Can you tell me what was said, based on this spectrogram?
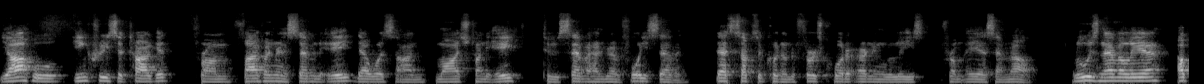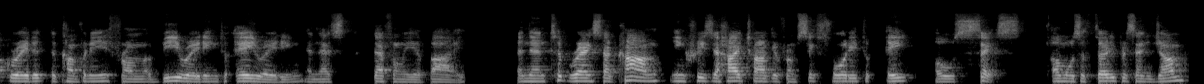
Yahoo increased the target from 578 that was on March 28th to 747. That's subsequent to the first quarter earning release from ASML. Louis Navellier upgraded the company from a B rating to A rating, and that's definitely a buy. And then tipranks.com increased the high target from 640 to 806, almost a 30% jump.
